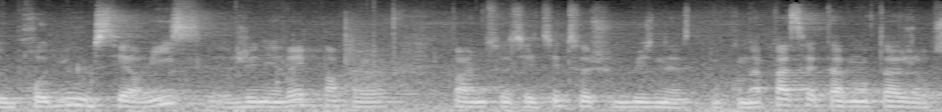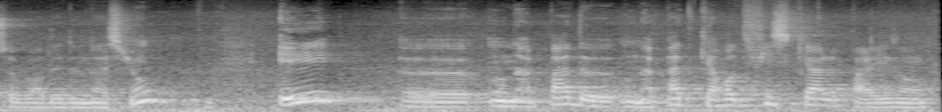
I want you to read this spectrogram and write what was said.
de, produits ou de services générés par, euh, par une société de social business. Donc on n'a pas cet avantage de recevoir des donations. Et euh, on n'a pas, de, pas de carotte fiscale, par exemple.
